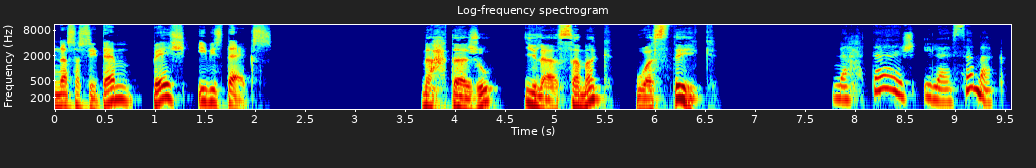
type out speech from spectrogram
Necessitem peix i bistecs. نحتاج إلى سمك وستيك نحتاج إلى سمك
